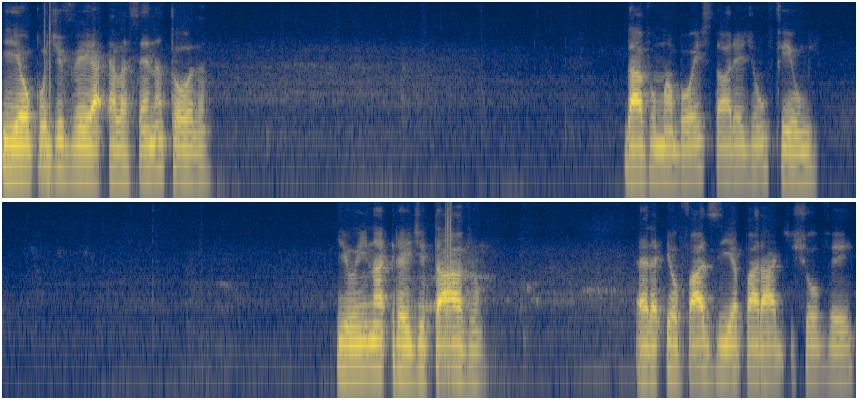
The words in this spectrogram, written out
E eu pude ver aquela cena toda. Dava uma boa história de um filme. E o inacreditável era eu fazia parar de chover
